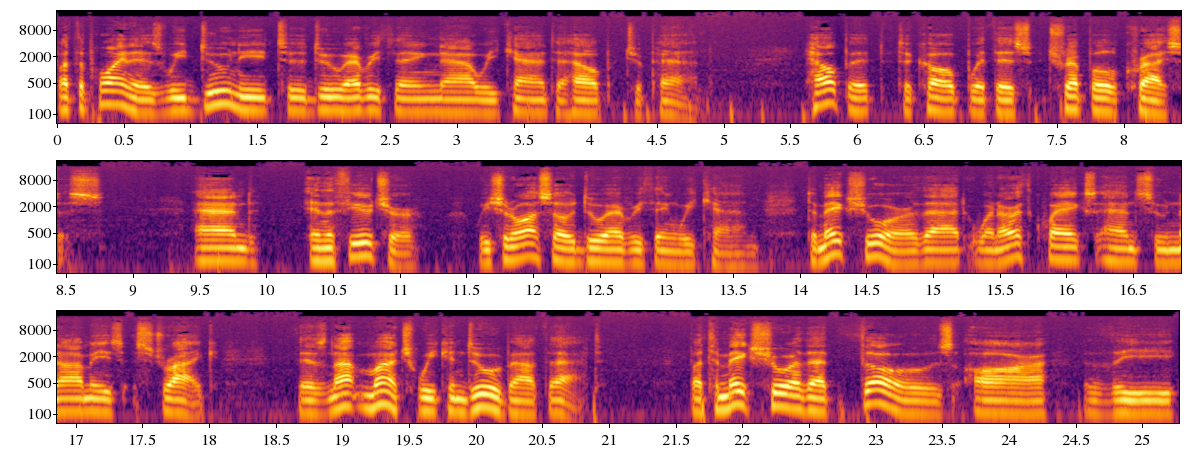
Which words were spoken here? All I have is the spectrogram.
But the point is, we do need to do everything now we can to help Japan. Help it to cope with this triple crisis. And in the future, we should also do everything we can to make sure that when earthquakes and tsunamis strike, there's not much we can do about that. but to make sure that those are the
